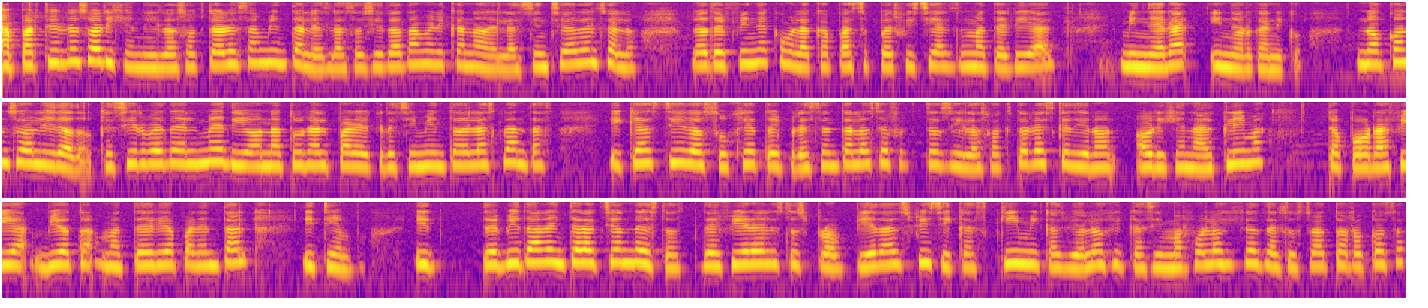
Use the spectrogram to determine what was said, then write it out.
A partir de su origen y los factores ambientales, la Sociedad Americana de la Ciencia del Suelo lo define como la capa superficial del material mineral inorgánico, no consolidado, que sirve del medio natural para el crecimiento de las plantas y que ha sido sujeto y presenta los efectos y los factores que dieron origen al clima, topografía, biota, materia parental y tiempo, y debido a la interacción de estos, difiere sus propiedades físicas, químicas, biológicas y morfológicas del sustrato rocoso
